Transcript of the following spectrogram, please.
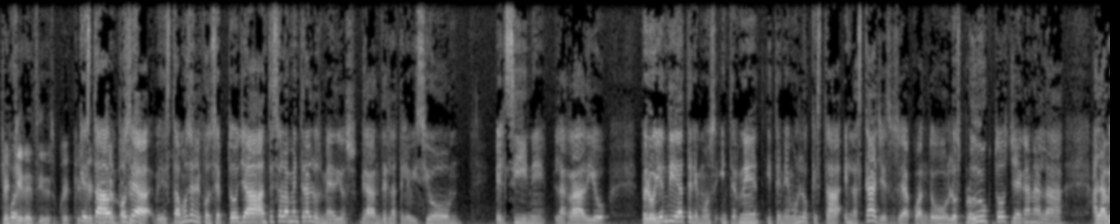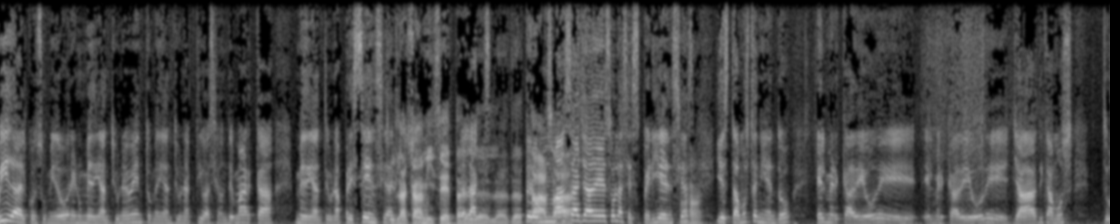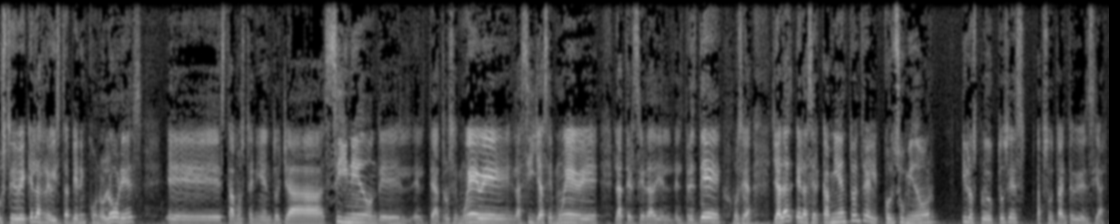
¿Qué Pues, quiere decir eso? ¿Qué, qué- que está, o sea, estamos en el concepto ya, antes solamente eran los medios grandes, la televisión, el cine, la radio, pero hoy en día tenemos internet y tenemos lo que está en las calles, o sea, cuando los productos llegan a la a la vida del consumidor en un mediante un evento, mediante una activación de marca, mediante una presencia Sí, del la consumo, camiseta, la- la- la- la pero taza. más allá de eso, las experiencias Ajá. y estamos teniendo el mercadeo de el mercadeo de ya digamos usted ve que las revistas vienen con olores eh, estamos teniendo ya cine donde el, el teatro se mueve la silla se mueve la tercera el, el 3D o sea ya la- el acercamiento entre el consumidor y los productos es absolutamente vivencial.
